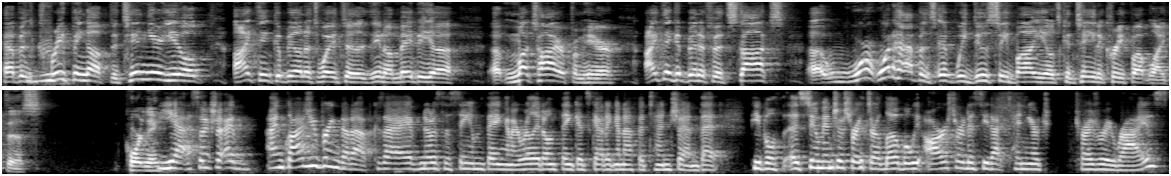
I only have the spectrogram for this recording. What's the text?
have been mm-hmm. creeping up. The 10 year yield, I think, could be on its way to, you know, maybe a uh, much higher from here. I think it benefits stocks. Uh, what happens if we do see bond yields continue to creep up like this? Courtney? Yes, actually, I, I'm glad you bring that up because I have noticed the same thing, and I really don't think it's getting enough attention that people assume interest rates are low, but we are starting to see that 10 year treasury rise.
